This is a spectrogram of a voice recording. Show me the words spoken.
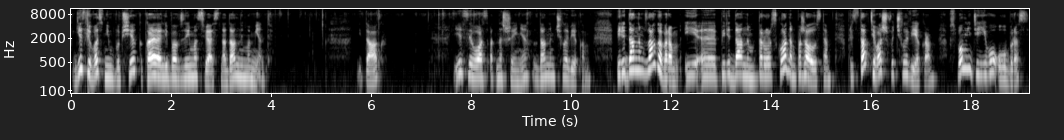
Если у вас с ним вообще какая-либо взаимосвязь на данный момент. Итак, если у вас отношения с данным человеком. Перед данным заговором и э, перед данным второй раскладом, пожалуйста, представьте вашего человека, вспомните его образ,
